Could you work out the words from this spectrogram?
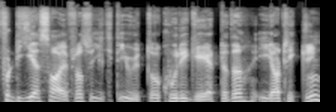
fordi jeg sa ifra, så gikk de ut og korrigerte det i artikkelen.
